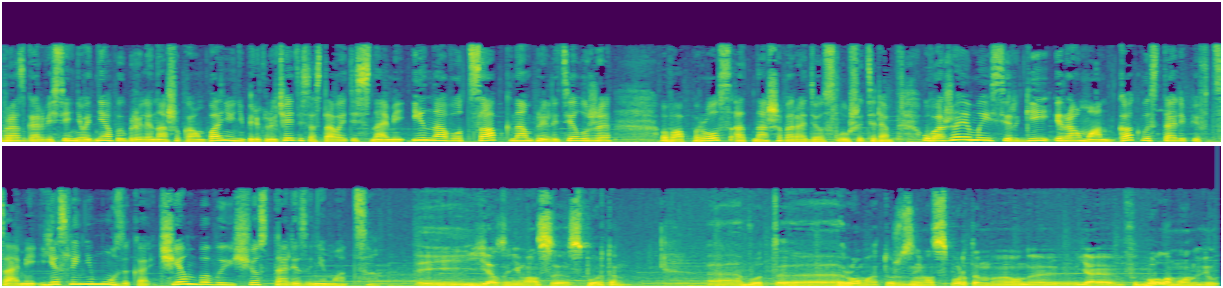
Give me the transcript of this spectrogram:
в разгар весеннего дня выбрали нашу компанию. Не переключайтесь, оставайтесь с нами. И на WhatsApp к нам прилетел уже вопрос от нашего радиослушателя. Уважаемые Сергей и Роман, как вы стали певцами? Если не музыка, чем бы вы еще стали заниматься? Я занимался спортом. Э, Вот э, Рома тоже занимался спортом. Он э, я футболом, он вел-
